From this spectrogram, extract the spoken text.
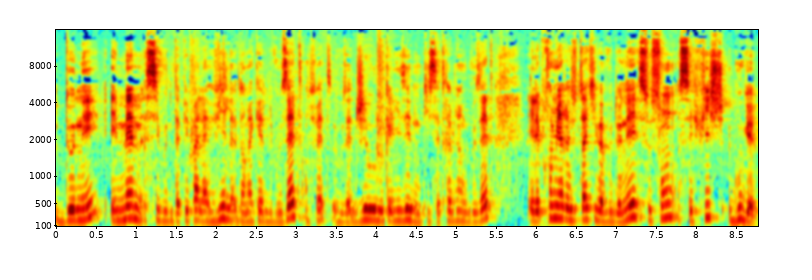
donner, et même si vous ne tapez pas la ville dans laquelle vous êtes, en fait, vous êtes géolocalisé, donc il sait très bien où vous êtes, et les premiers résultats qu'il va vous donner, ce sont ces fiches Google.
